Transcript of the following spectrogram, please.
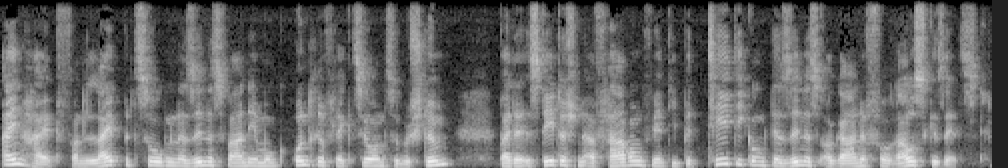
Einheit von leibbezogener Sinneswahrnehmung und Reflexion zu bestimmen. Bei der ästhetischen Erfahrung wird die Betätigung der Sinnesorgane vorausgesetzt.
